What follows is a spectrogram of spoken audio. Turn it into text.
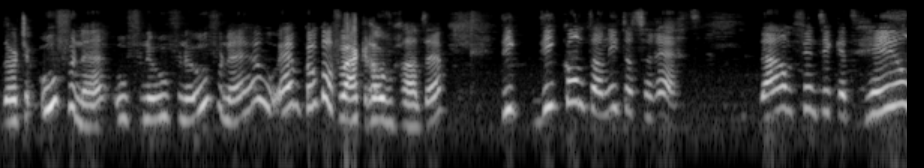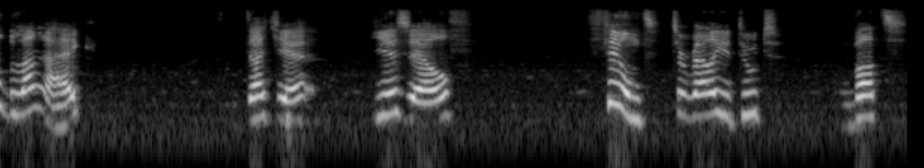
door te oefenen, oefenen, oefenen, oefenen, heb ik ook al vaker over gehad, hè? Die, die komt dan niet tot zijn recht. Daarom vind ik het heel belangrijk dat je jezelf filmt terwijl je doet wat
